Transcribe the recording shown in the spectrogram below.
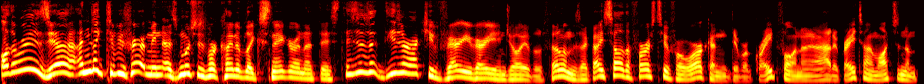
Oh, there is, yeah. And like to be fair, I mean, as much as we're kind of like sniggering at this, this is these are actually very, very enjoyable films. Like I saw the first two for work, and they were great fun, and I had a great time watching them.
